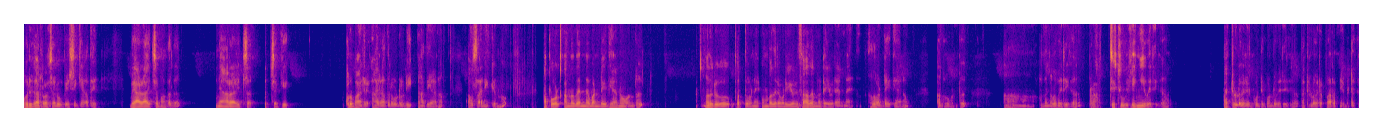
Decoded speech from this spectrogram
ഒരു കാരണവശാലും ഉപേക്ഷിക്കാതെ വ്യാഴാഴ്ച മുതൽ ഞായറാഴ്ച ഉച്ചയ്ക്ക് കുർബാന ആരാധനയോടുകൂടി ആ ധ്യാനം അവസാനിക്കുന്നു. അപ്പോൾ അന്ന് തന്നെ വൺ ഡേ ധ്യാനമുണ്ട്. അതൊരു പത്ത് മണി ഒമ്പതര മണിക്ക് സാധാരണ ടൈമിൽ തന്നെ അത് വൺ ഡേ ധ്യാനം അതുകൊണ്ട് അപ്പം നിങ്ങൾ വരിക പ്രാർത്ഥിച്ച് ഒരുങ്ങി വരിക മറ്റുള്ളവരെയും കൂട്ടിക്കൊണ്ടുവരിക മറ്റുള്ളവരെ പറഞ്ഞു വിടുക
